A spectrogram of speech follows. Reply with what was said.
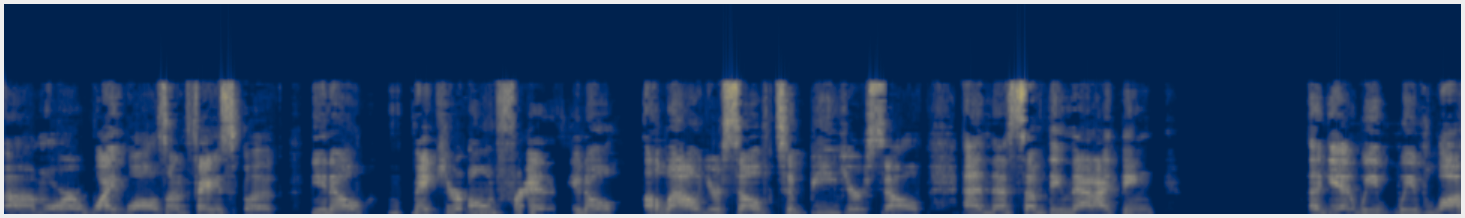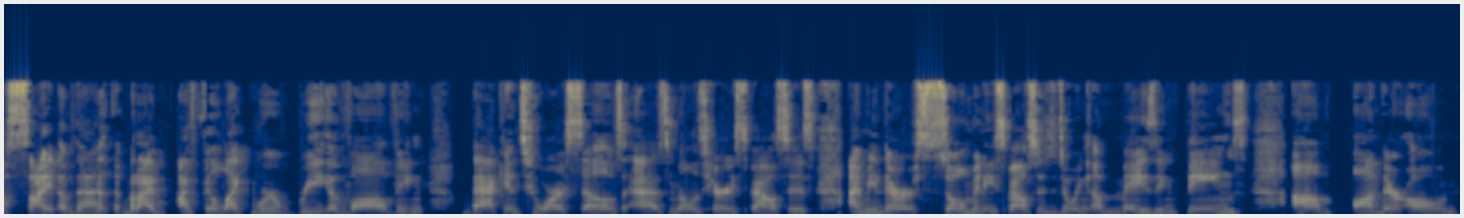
um, or white walls on Facebook. You know, make your own friends, you know, allow yourself to be yourself. And that's something that I think again, we we've lost sight of that, but I I feel like we're re-evolving back into ourselves as military spouses. I mean, there are so many spouses doing amazing things um, on their own.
